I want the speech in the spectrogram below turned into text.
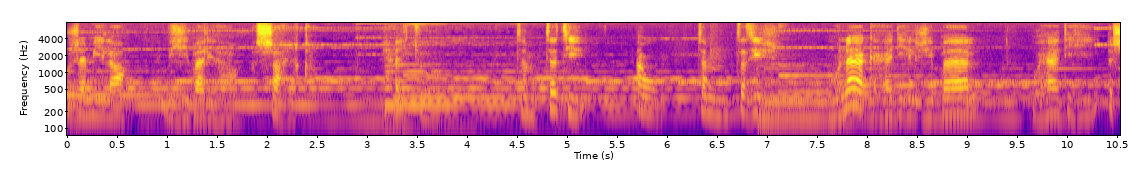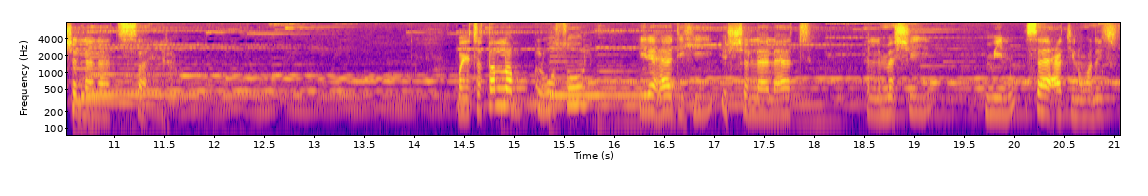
وجميلة بجبالها الشاهقة. حيث تمتتي أو تمتزج هناك هذه الجبال وهذه الشلالات الساحرة. ويتطلب الوصول إلى هذه الشلالات المشي من ساعة ونصف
